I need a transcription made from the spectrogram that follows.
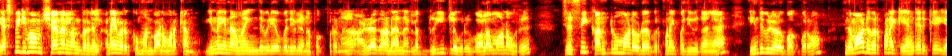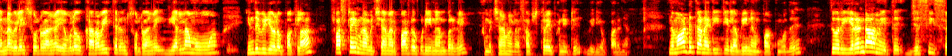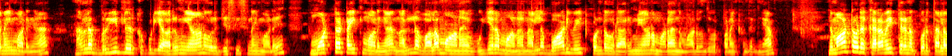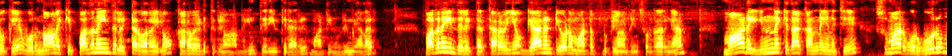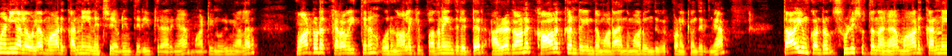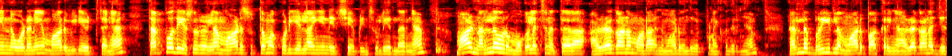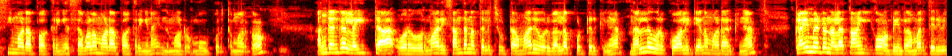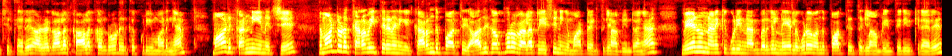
SPD form channel நண்பர்கள் அனைவருக்கும் அன்பான வணக்கம். இன்னைக்கு நாம் இந்த வீடியோ பதிவில் என்ன பார்க்க போகிறோன்னா அழகான நல்ல ப்ரீடில் ஒரு வளமான ஒரு ஜெர்சி கன்று மாடோட விற்பனை பதிவு தாங்க. இந்த வீடியோவில் பார்க்க போகிறோம் இந்த மாடு விற்பனைக்கு எங்கே இருக்குது என்ன விலை சொல்கிறாங்க எவ்வளவு கறவை திறன் சொல்கிறாங்க இது எல்லாமும் இந்த வீடியோவில் பார்க்கலாம். ஃபஸ்ட் டைம் நம்ம சேனல் பார்க்கக்கூடிய நண்பர்கள் நம்ம சேனலை சப்ஸ்கிரைப் பண்ணிவிட்டு வீடியோ பாருங்கள் இந்த மாட்டுக்கான டீட்டெயில் அப்படின்னு நம்ம பார்க்கும்போது இது ஒரு இரண்டாம் ஈத்து ஜெஸ்ஸி சினை மாடுங்க. நல்ல ப்ரீடில் இருக்கக்கூடிய அருமையான ஒரு ஜெர்சி சினை மாடு. மொட்டை டைப் மாடுங்க. நல்ல வளமான உயரமான நல்ல பாடி வெயிட் கொண்ட ஒரு அருமையான மாடாக இந்த மாடு வந்து விற்பனைக்கு வந்துருங்க இந்த மாட்டோட கறவை திறனை பொறுத்த அளவுக்கு ஒரு நாளைக்கு பதினைந்து லிட்டர் வரையிலும் கறவை எடுத்துக்கலாம் அப்படின்னு தெரிவிக்கிறாரு மாட்டின் உரிமையாளர். பதினைந்து லிட்டர் கறவையும் கேரண்டியோட மாட்டை கொடுக்கலாம் அப்படின்னு சொல்கிறாருங்க மாடு இன்னைக்கு தான் கண்ணு இணைச்சு சுமார் ஒரு ஒரு மணி அளவில் மாடு கண்ணு இணைச்சு அப்படின்னு தெரிவிக்கிறாருங்க. மாட்டின் உரிமையாளர். மாட்டோட கறவை திறன் ஒரு நாளைக்கு பதினைந்து லிட்டர். அழகான காலக்கன்று என்ற மாடாக இந்த மாடு வந்து விற்பனைக்கு வந்திருக்குங்க. தாயும் கன்றும் சுழி சுத்தந்தாங்க. மாடு கண்ணு என்ன உடனே மாடு வீடியோ எடுத்துட்டாங்க. தற்போதைய சூழலில் மாடு சுத்தமாக கொடியெல்லாம் ஈனிருச்சு அப்படின்னு சொல்லியிருந்தாருங்க. மாடு நல்ல ஒரு முகலட்சணத்தை அழகான மாடாக இந்த மாடு வந்து விற்பனைக்கு வந்துருங்க நல்ல ப்ரீடில் மாடு பார்க்குறீங்க அழகான ஜெஸ்ஸி மாடாக பார்க்குறீங்க செவல மாடாக பார்க்குறீங்கன்னா இந்த மாடு ரொம்ப பொருத்தமாக இருக்கும். அங்கங்கே லைட்டாக ஒரு ஒரு மாதிரி சந்தனம் தெளித்து விட்டா மாதிரி ஒரு வெள்ளை போட்டு இருக்குங்க. நல்ல ஒரு குவாலிட்டியான மாடாக இருக்குங்க. கிளைமேட்டும் நல்லா தாங்கிக்கும் அப்படின்ற மாதிரி தெரிவிச்சிருக்காரு. அழகால காலக்கன்றோடு இருக்கக்கூடிய மாடுங்க. மாடு கண்ணி இணைச்சு இந்த மாட்டோட கறவை திறனை நீங்கள் கறந்து பார்த்து அதுக்கப்புறம் விலை பேசி நீங்கள் மாட்டை எடுத்துக்கலாம் அப்படின்றாங்க. வேணும்னு நினைக்கக்கூடிய நண்பர்கள் நேரில் கூட வந்து பார்த்து எடுத்துக்கலாம் அப்படின்னு தெரிவிக்கிறாரு.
